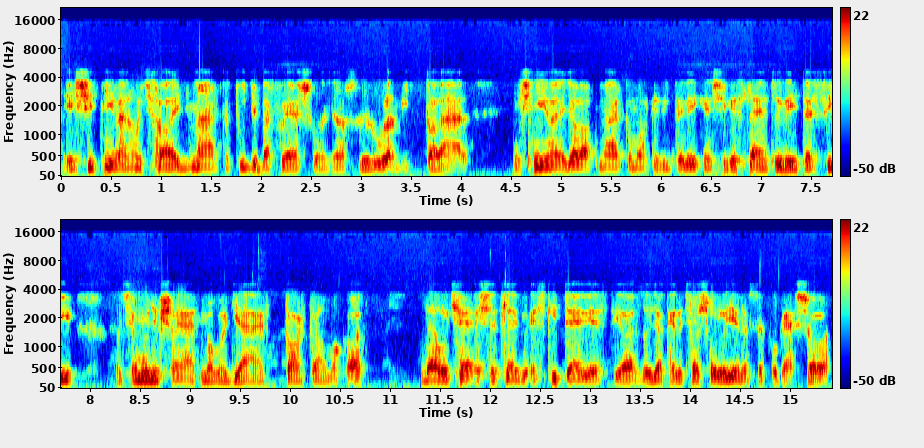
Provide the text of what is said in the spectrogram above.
és itt nyilván, hogyha egy márka tudja befolyásolni azt, hogy róla mit talál, és nyilván egy alapmárka marketing tevékenység ezt lehetővé teszi, hogyha mondjuk saját maga gyár tartalmakat, de hogyha esetleg ez kiterjeszti az, hogy akár egy hasonló ilyen összefogással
